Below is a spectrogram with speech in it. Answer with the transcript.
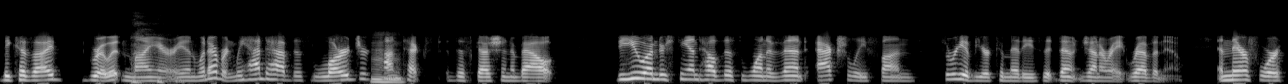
because I grew it in my area and whatever. And we had to have this larger mm-hmm. context discussion about do you understand how this one event actually funds three of your committees that don't generate revenue? And therefore,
